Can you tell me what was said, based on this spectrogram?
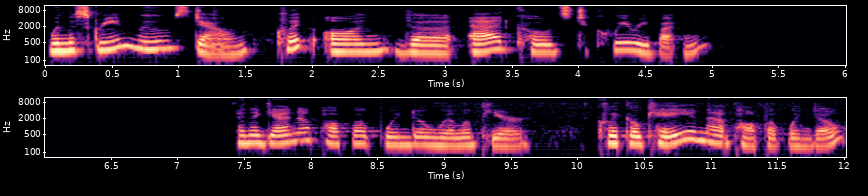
When the screen moves down, click on the Add Codes to Query button, and again a pop-up window will appear. Click OK in that pop-up window.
